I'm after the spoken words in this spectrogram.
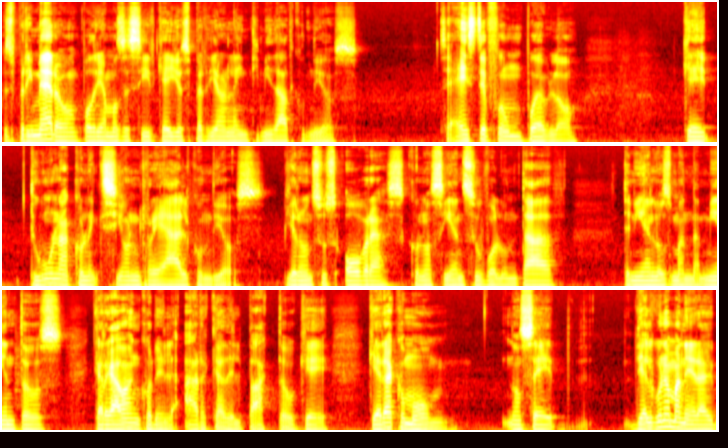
Pues primero podríamos decir que ellos perdieron la intimidad con Dios. O sea, este fue un pueblo que tuvo una conexión real con Dios. Vieron sus obras, conocían su voluntad, tenían los mandamientos, cargaban con el arca del pacto, que, que era como, no sé, de alguna manera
